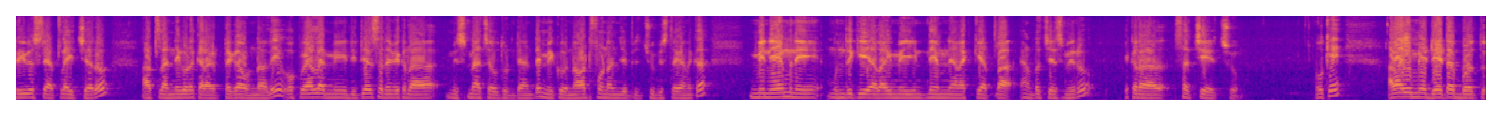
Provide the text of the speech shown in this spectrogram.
ప్రీవియస్లో ఎట్లా ఇచ్చారో అట్లా అన్నీ కూడా కరెక్ట్గా ఉండాలి. ఒకవేళ మీ డీటెయిల్స్ అనేవి ఇక్కడ మిస్ మ్యాచ్ అవుతుంటే అంటే మీకు నాట్ ఫోన్ అని చెప్పి చూపిస్తే కనుక మీ నేమ్ని ముందుకి అలాగే మీ ఇంటి నేమ్ని వెనక్కి అట్లా ఎంటర్ చేసి మీరు ఇక్కడ సెర్చ్ చేయొచ్చు. ఓకే అలాగే మీ డేట్ ఆఫ్ బర్త్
